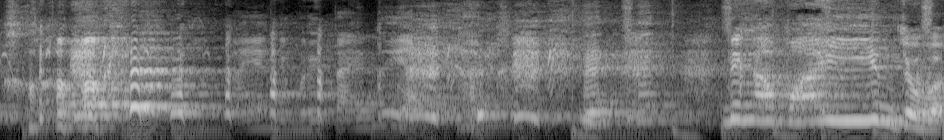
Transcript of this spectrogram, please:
Kayak yang di berita itu ya. Dia ngapain coba?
